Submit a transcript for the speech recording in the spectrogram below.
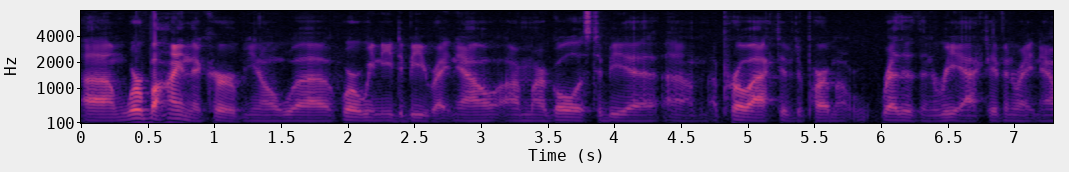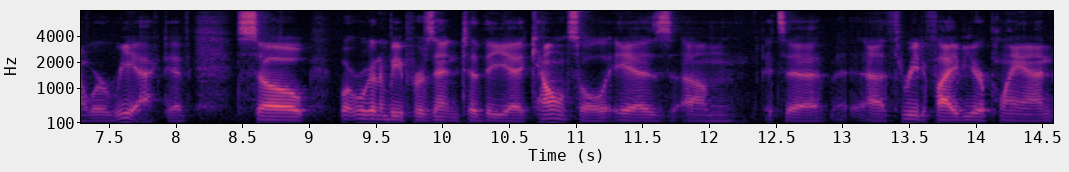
Um, We're behind the curve, you know, uh, where we need to be right now. Um, Our goal is to be a um, a proactive department rather than reactive, and right now we're reactive. So what we're going to be presenting to the uh, council is um, it's a, a three to five year plan.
